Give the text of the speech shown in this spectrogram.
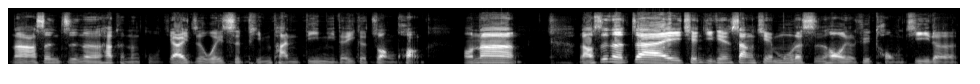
那甚至呢，它可能股价一直维持平盘低迷的一个状况哦。那老师呢，在前几天上节目的时候，有去统计了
